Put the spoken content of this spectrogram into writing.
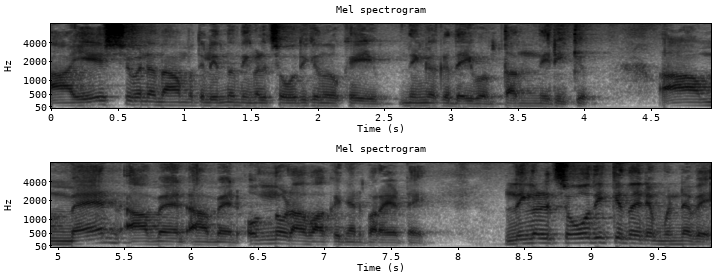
ആ യേശുവിന്റെ നാമത്തിൽ ഇന്ന് നിങ്ങൾ ചോദിക്കുന്നതൊക്കെയും നിങ്ങൾക്ക് ദൈവം തന്നിരിക്കും. ആ മേൻ ആ മേൻ ആ മേൻ ഒന്നുകൂടെ ആ വാക്ക് ഞാൻ പറയട്ടെ. നിങ്ങൾ ചോദിക്കുന്നതിന് മുന്നവേ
